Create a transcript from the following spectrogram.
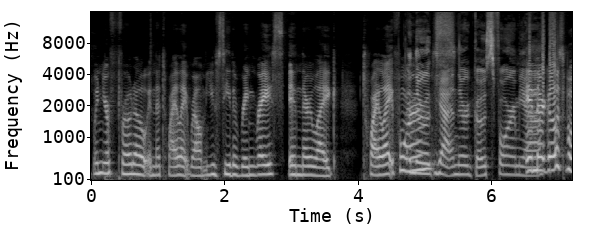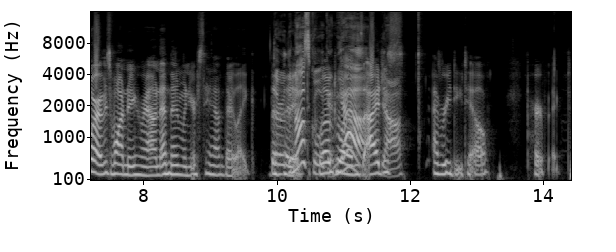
when you're Frodo in the Twilight realm, you see the Ringwraiths in their like Twilight forms. And they're yeah, in their ghost form, yeah. in their ghost forms wandering around, and then when you're Sam, they're like the They're the hooded, Nazgul cloaked ones. I just yeah. every detail, perfect.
